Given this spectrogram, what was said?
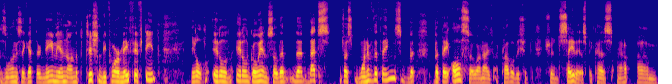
as long as they get their name in on the petition before May fifteenth, it'll it'll it'll go in. So that that that's just one of the things, but but they also, and I, I probably should should say this because uh, um,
